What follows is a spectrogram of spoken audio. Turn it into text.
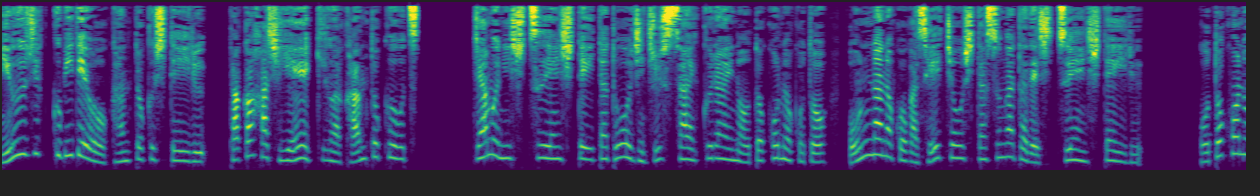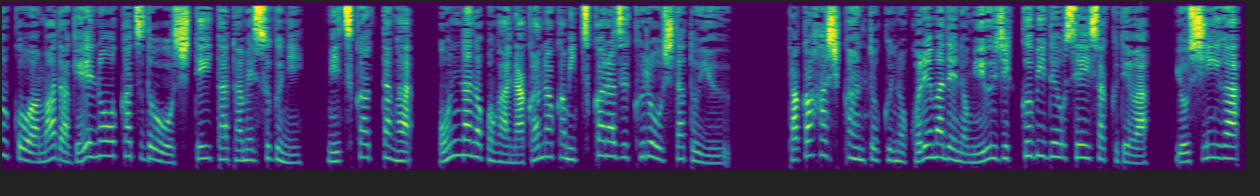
ミュージックビデオを監督している、高橋英樹が監督をつ、ジャムに出演していた当時10歳くらいの男の子と、女の子が成長した姿で出演している。男の子はまだ芸能活動をしていたためすぐに見つかったが、女の子がなかなか見つからず苦労したという。高橋監督のこれまでのミュージックビデオ制作では、吉井が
